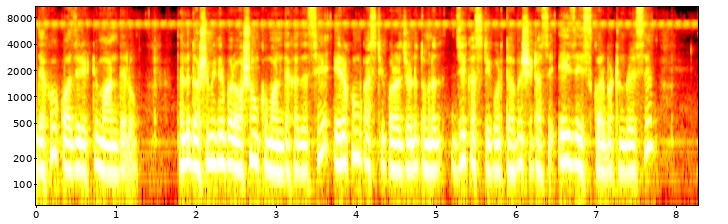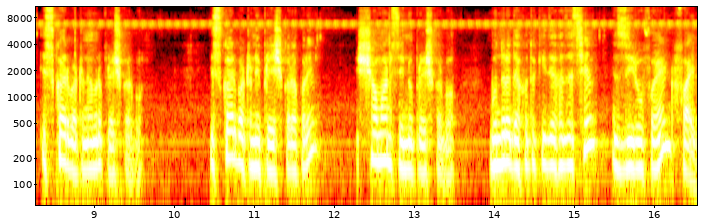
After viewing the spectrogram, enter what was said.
দেখো কজের একটি মান দিল। তাহলে দশমিকের পরে অসংখ্য মান দেখা যাচ্ছে। এরকম কাজটি করার জন্য তোমরা যে কাজটি করতে হবে, সেটা হচ্ছে এই যে স্কোয়ার বাটন রয়েছে স্কোয়ার বাটনে আমরা প্রেস করব। স্কোয়ার বাটনে প্রেস করার পরে সমান চিহ্ন প্রেস করব। বন্ধুরা দেখো তো কি দেখা যাচ্ছে? জিরো পয়েন্ট ফাইভ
